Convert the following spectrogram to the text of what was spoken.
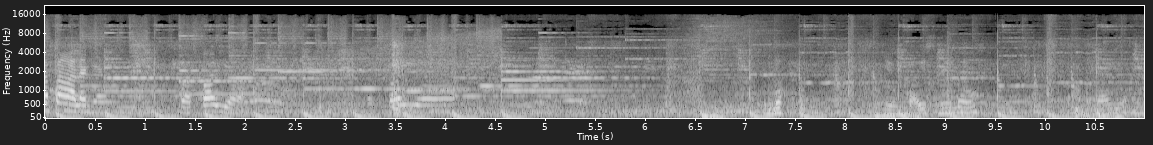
Ano pangalan niya? Papaya. Papaya. Ano? Yung mais nila, oh. Malayo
